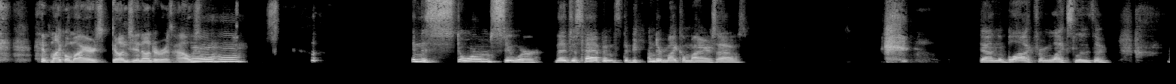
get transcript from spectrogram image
Michael Myers dungeon under his house. Mhm. In the storm sewer that just happens to be under Michael Myers' house. Down the block from Lex Luthor.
